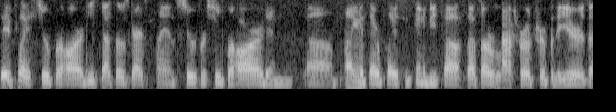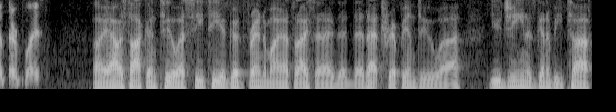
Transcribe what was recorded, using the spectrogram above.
they play super hard. He's got those guys playing super, super hard, and um, playing at their place is going to be tough. That's our last road trip of the year is at their place. Oh yeah, I was talking to a CT, a good friend of mine. That's what I said. I, that, that trip into uh, Eugene is going to be tough.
